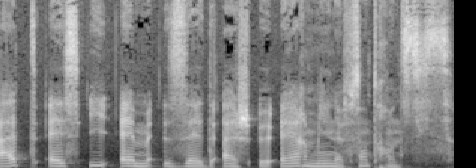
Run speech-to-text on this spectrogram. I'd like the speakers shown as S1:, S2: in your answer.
S1: at S-I-M-Z-H-E-R 1936.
